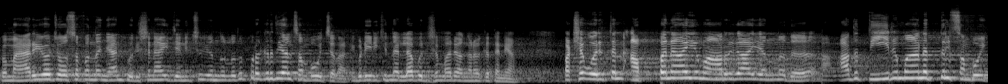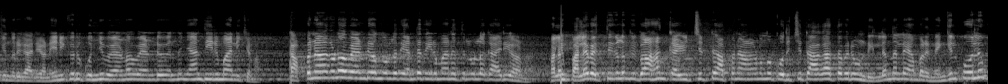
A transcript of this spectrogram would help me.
ഇപ്പം മാരിയോ ജോസഫ് എന്ന ഞാൻ പുരുഷനായി ജനിച്ചു എന്നുള്ളത് പ്രകൃതിയാൽ സംഭവിച്ചതാണ്. ഇവിടെ ഇരിക്കുന്ന എല്ലാ പുരുഷന്മാരും അങ്ങനെയൊക്കെ തന്നെയാണ്. പക്ഷേ ഒരുത്തൻ അപ്പനായി മാറുക എന്നത് അത് തീരുമാനത്തിൽ സംഭവിക്കുന്ന ഒരു കാര്യമാണ്. എനിക്കൊരു കുഞ്ഞ് വേണോ വേണ്ടോ എന്ന് ഞാൻ തീരുമാനിക്കണം. അപ്പനാകണോ വേണ്ടോ എന്നുള്ളത് എന്റെ തീരുമാനത്തിലുള്ള കാര്യമാണ്. പല പല വ്യക്തികളും വിവാഹം കഴിച്ചിട്ട് അപ്പനാകണമെന്ന് കൊതിച്ചിട്ടാകാത്തവരുണ്ട്. ഇല്ലെന്നല്ല ഞാൻ പറയുന്നത്. എങ്കിൽ പോലും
